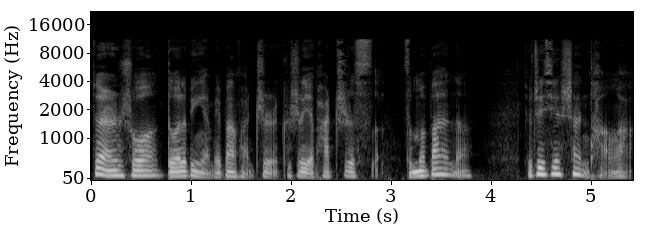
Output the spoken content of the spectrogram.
虽然说得了病也没办法治，可是也怕治死了，怎么办呢？就这些善堂啊，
